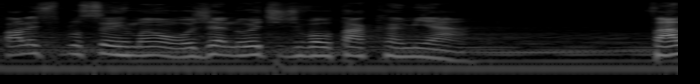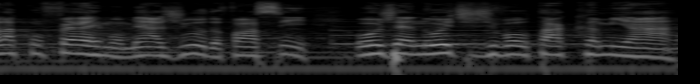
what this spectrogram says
Fala isso para o seu irmão. Hoje é noite de voltar a caminhar. Fala com fé, irmão. Me ajuda. Fala assim. Hoje é noite de voltar a caminhar.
